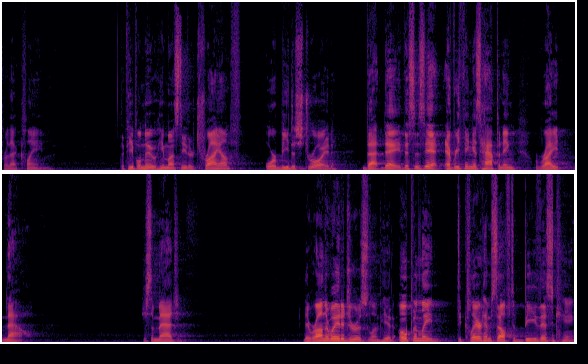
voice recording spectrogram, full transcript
for that claim. The people knew he must either triumph or be destroyed that day. This is it. Everything is happening right now. Just imagine. They were on their way to Jerusalem. He had openly declared himself to be this king.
